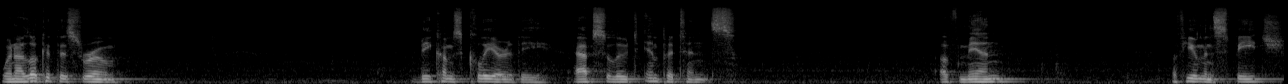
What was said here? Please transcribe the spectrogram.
When I look at this room, it becomes clear the absolute impotence of men, of human speech,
